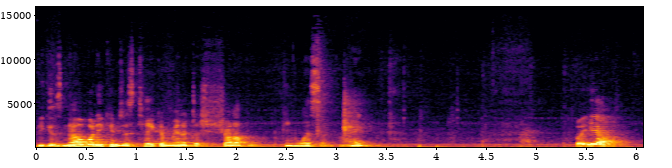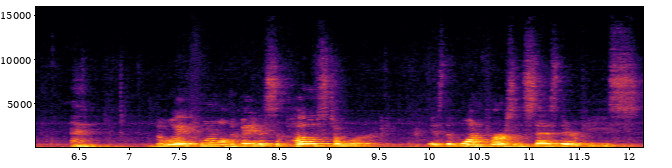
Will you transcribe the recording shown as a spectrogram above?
Because nobody can just take a minute to shut up and listen, right? But yeah, the way formal debate is supposed to work is that one person says their piece,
